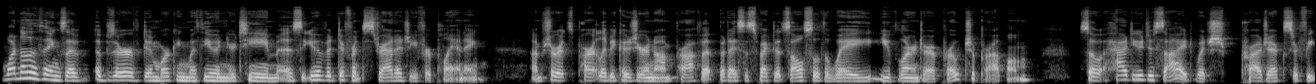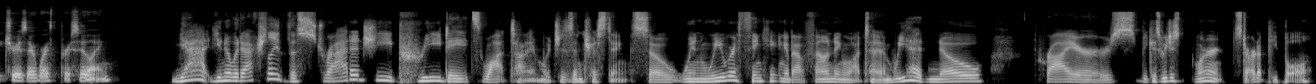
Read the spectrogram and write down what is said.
One of the things I've observed in working with you and your team is that you have a different strategy for planning. I'm sure it's partly because you're a nonprofit, but I suspect it's also the way you've learned to approach a problem. So, how do you decide which projects or features are worth pursuing? Yeah, you know, it actually, the strategy predates WattTime, which is interesting. So, when we were thinking about founding WattTime, we had no priors because we just weren't startup people.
